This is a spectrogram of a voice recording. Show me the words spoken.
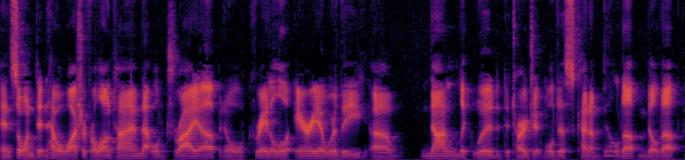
and someone didn't have a washer for a long time, that will dry up and it will create a little area where the uh, non-liquid detergent will just kind of build up and build up.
